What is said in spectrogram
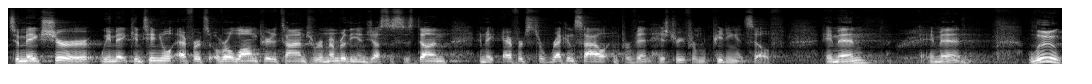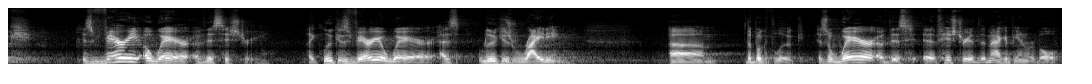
to make sure we make continual efforts over a long period of time to remember the injustices done and make efforts to reconcile and prevent history from repeating itself. Amen? Amen. Luke is very aware of this history. Like Luke is very aware, as Luke is writing, um, the book of Luke, is aware of this of history of the Maccabean revolt.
